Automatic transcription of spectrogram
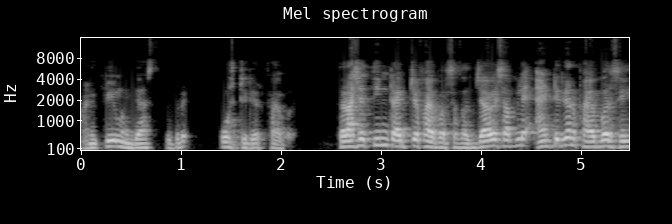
आणि पी म्हणजे असतात तिकडे पोस्टेरियर फायबर तर असे तीन टाईपचे फायबर्स असतात. ज्यावेळेस आपले अँटेरियर फायबर्स हे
